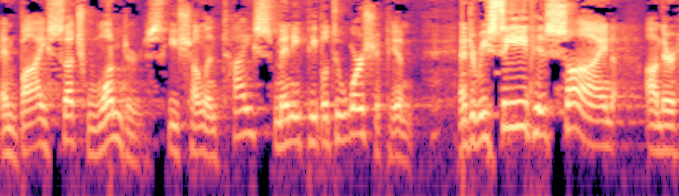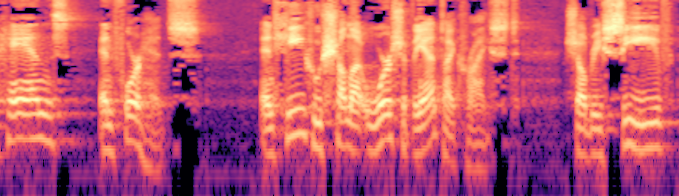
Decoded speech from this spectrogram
And by such wonders he shall entice many people to worship him and to receive his sign on their hands and foreheads. And he who shall not worship the Antichrist shall receive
